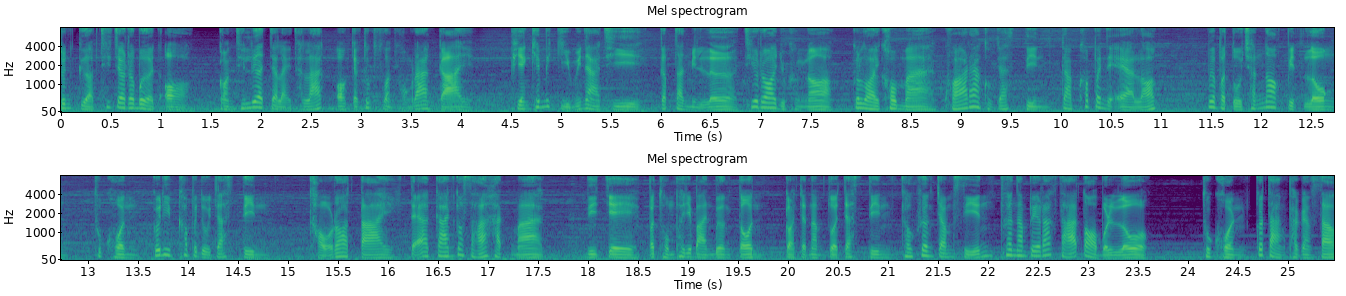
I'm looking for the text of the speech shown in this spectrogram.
จนเกือบที่จะระเบิดออก ก่อนที่เลือดจะไหลทะลักออกจากทุกส่วนของร่างกาย เพียงแค่ไม่กี่วินาที กัปตันมิลเลอร์ที่รออยู่ข้างนอก ก็ลอยเข้ามาคว้าร่างของจัสตินกลับเข้าไปในแอร์ล็อก เมื่อประตูชั้นนอกปิดลง ทุกคนก็รีบเข้าไปดูจัสติน เขารอดตาย แต่อาการก็สาหัสมาก ดีเจปฐมพยาบาลเบื้องต้น ก่อนจะนำตัวจัสตินเข้าเครื่องจำศีลเพื่อนำไปรักษาต่อบนโลก ทุกคนก็ต่างพากันเศร้า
